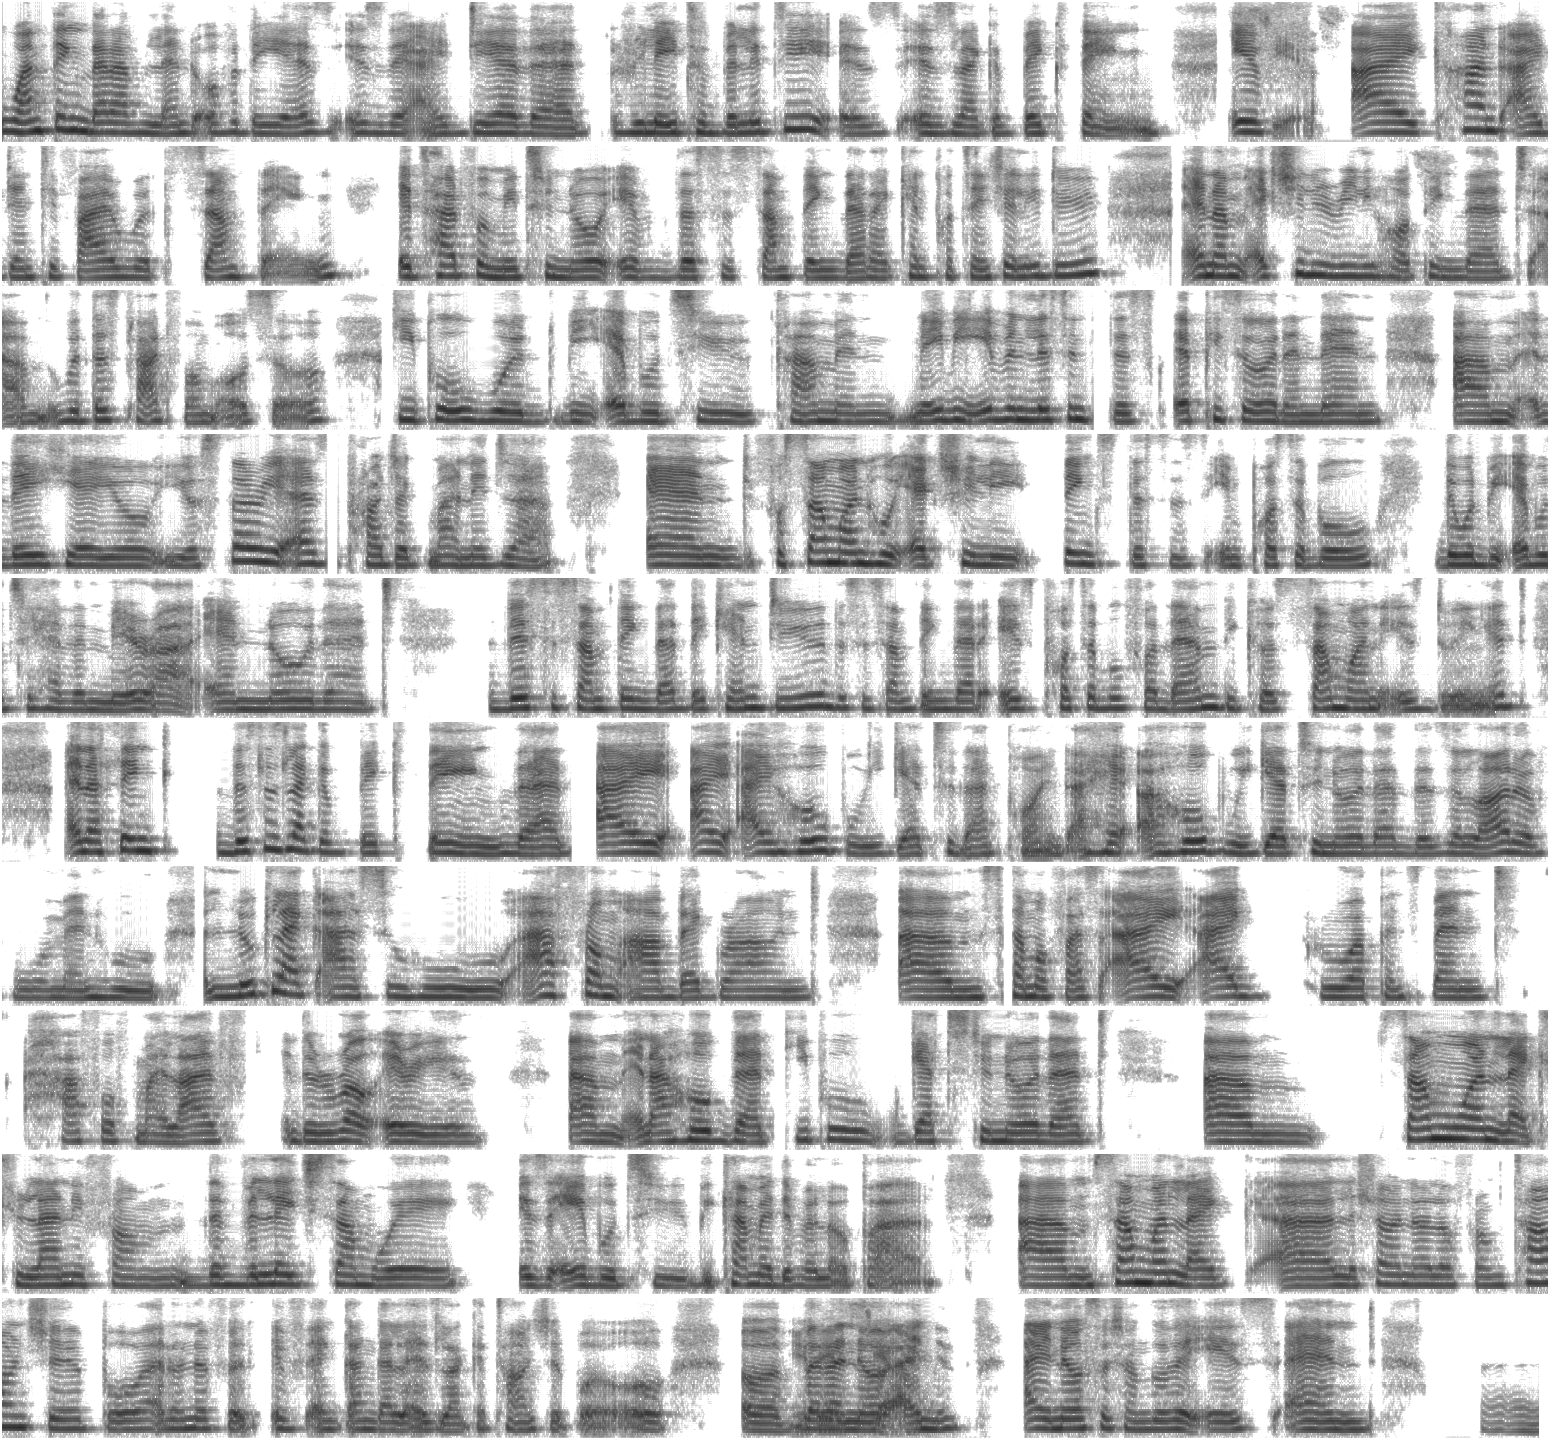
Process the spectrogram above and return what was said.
one thing that I've learned over the years is the idea that relatability is is like a big thing. If yes. I can't identify with something, it's hard for me to know if this is something that I can potentially do. And I'm actually really hoping that um, with this platform also, people would be able to come and maybe even listen to this episode and then um, they hear your, your story as a project manager. And for someone who actually thinks this is impossible, they would be able to have a mirror and know that this is something that they can do this is something that is possible for them because someone is doing it and i think this is like a big thing that I I I hope we get to that point. I I hope we get to know that there's a lot of women who look like us who are from our background. Um, some of us I I grew up and spent half of my life in the rural areas. Um, and I hope that people get to know that um, someone like Lulani from the village somewhere is able to become a developer. Um, someone like uh, Lehlogonolo from township, or I don't know if it, if Nkangala is like a township, or, or, or but is, I know yeah. I know I know Soshanguve is, and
